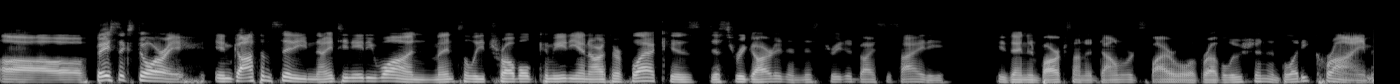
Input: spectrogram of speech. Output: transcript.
Uh, basic story. In Gotham City, 1981, mentally troubled comedian Arthur Fleck is disregarded and mistreated by society. He then embarks on a downward spiral of revolution and bloody crime.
